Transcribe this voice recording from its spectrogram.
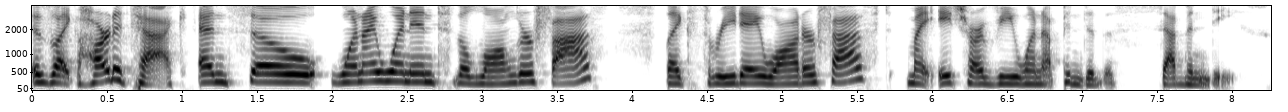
is like heart attack. And so when I went into the longer fasts, like three day water fast, my HRV went up into the 70s.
